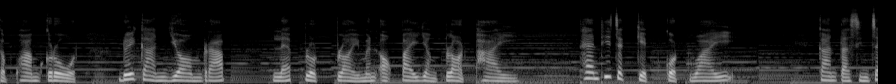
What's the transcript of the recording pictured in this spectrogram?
กับความโกรธ ด้วยการยอมรับ และปลดปล่อยมันออกไปอย่างปลอดภัย แทนที่จะเก็บกดไว้ การตัดสินใจ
